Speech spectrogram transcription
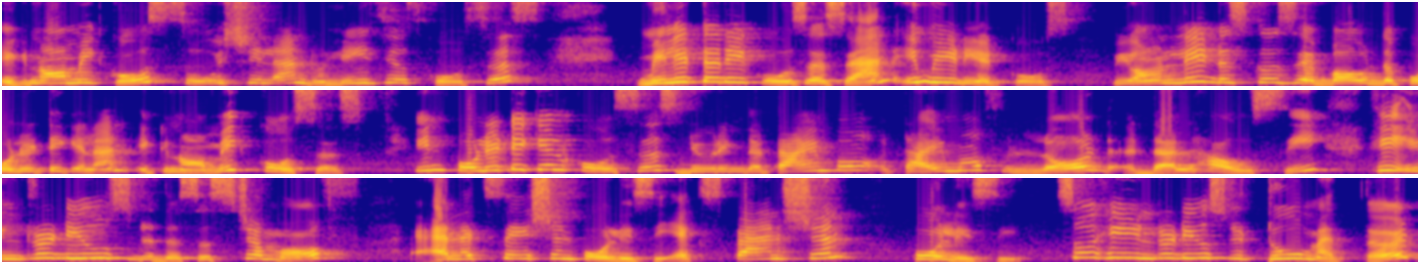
economic cause, social and religious causes, military causes and immediate cause. We only discuss about the political and economic causes. In political courses during the time of, time of Lord Dalhousie, he introduced the system of annexation policy, expansion policy. So, he introduced two methods,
